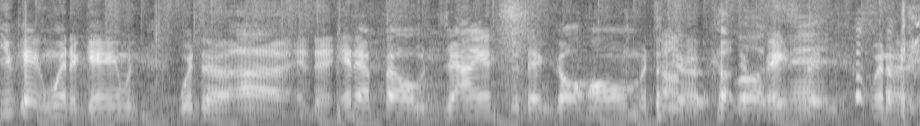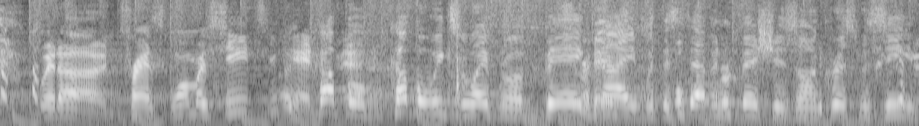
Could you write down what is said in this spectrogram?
you can't win a game with, with the uh, the NFL Giants and then go home into your, your Look, basement with a with a transformer sheets. You A can't. couple, do that. couple weeks away from a big night with the seven fishes on Christmas Eve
